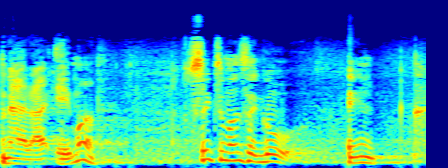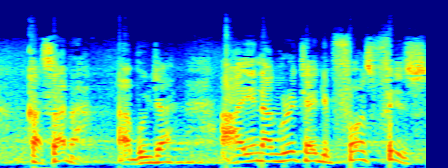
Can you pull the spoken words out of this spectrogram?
naira a month. Six months ago in Karsana, Abuja, I inaugurated the first phase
